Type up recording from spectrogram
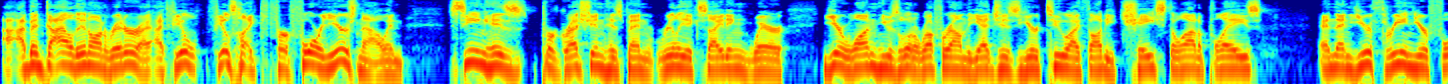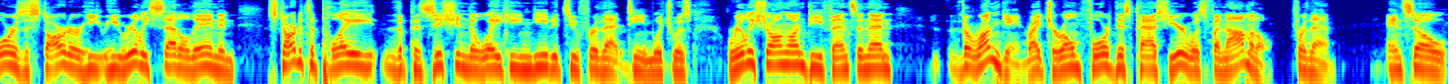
I've been dialed in on Ridder. I, feel feels like for four years now, and seeing his progression has been really exciting. Where year one, he was a little rough around the edges. Year two, I thought he chased a lot of plays. And then year three and year four as a starter, he he really settled in and started to play the position the way he needed to for that team, which was really strong on defense. And then the run game, right? Jerome Ford this past year was phenomenal for them. And so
